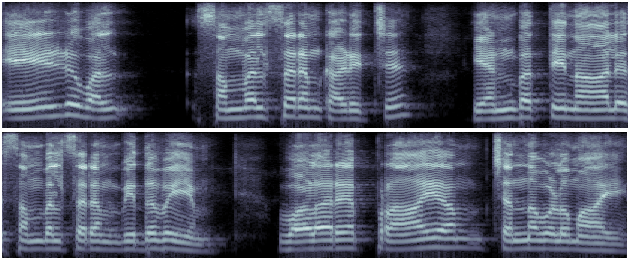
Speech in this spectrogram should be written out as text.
ഏഴ് വൽ സംവത്സരം കഴിച്ച് എൺപത്തിനാല് സംവത്സരം വിധവയും വളരെ പ്രായം ചെന്നവളുമായി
